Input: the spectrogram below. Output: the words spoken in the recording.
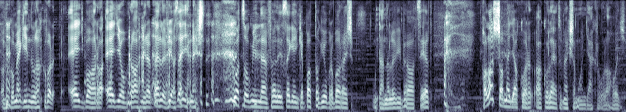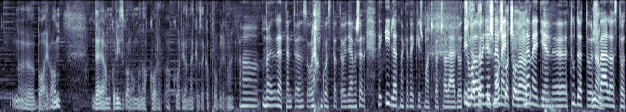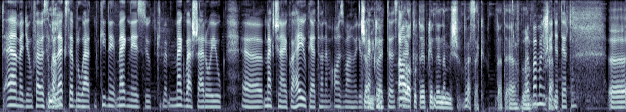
amikor megindul, akkor egy balra, egy jobbra, mire belövi az egyenest, kocog mindenfelé, szegényke pattog jobbra-balra, és utána lövi be a célt. Ha lassan megy, akkor, akkor lehet, hogy meg sem mondják róla, hogy ö, baj van de amikor izgalom van, akkor, akkor jönnek ezek a problémák. Ha, rettentően szórakoztató, hogy elmesed. Így lett neked egy kis macska családod. Szóval, hogy ez nem egy, család... nem egy ilyen uh, tudatos, nem. választott, elmegyünk, felveszünk nem. a legszebb ruhát, kiné, megnézzük, megvásároljuk, uh, megcsináljuk a helyüket, hanem az van, hogy ők beköltöztek. Állatot egyébként én nem is veszek, tehát elfből Abban mondjuk sem. egyetértünk.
